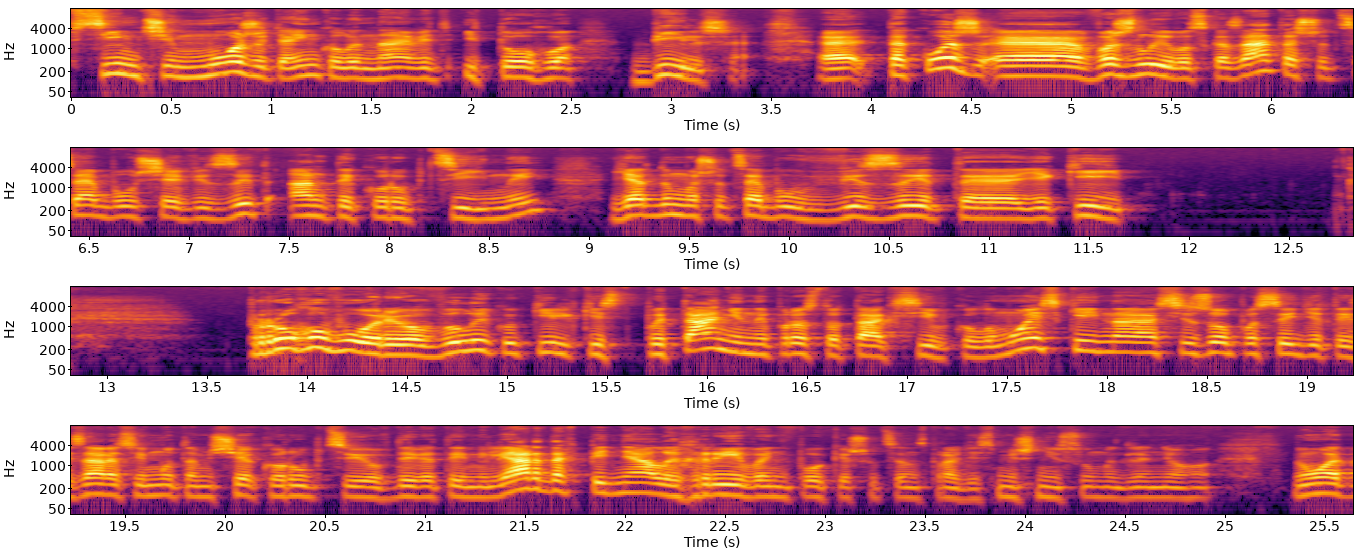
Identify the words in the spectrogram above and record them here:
всім, чим можуть, а інколи навіть і того більше. Е, Також е, важливо сказати, що це був ще візит антикорупційний. Я думаю, що це був візит, е, який. Проговорював велику кількість питань, і не просто так сів Коломойський на СІЗО посидіти. І зараз йому там ще корупцію в 9 мільярдах підняли гривень, поки що це насправді смішні суми для нього. Ну от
